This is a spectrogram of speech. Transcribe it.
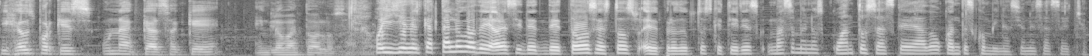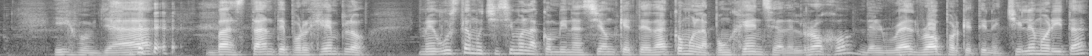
Y House porque es una casa que engloba todos los años. Oye, y en el catálogo de, ahora sí, de, de todos estos eh, productos que tienes, más o menos cuántos has creado, cuántas combinaciones has hecho. Hijo, ya bastante. Por ejemplo, me gusta muchísimo la combinación que te da como la pungencia del rojo, del red raw, porque tiene chile morita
